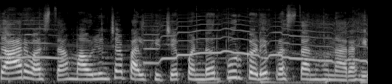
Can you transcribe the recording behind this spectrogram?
चार वाजता माऊलींच्या पालखीचे पंढरपूरकडे प्रस्थान होणार आहे.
